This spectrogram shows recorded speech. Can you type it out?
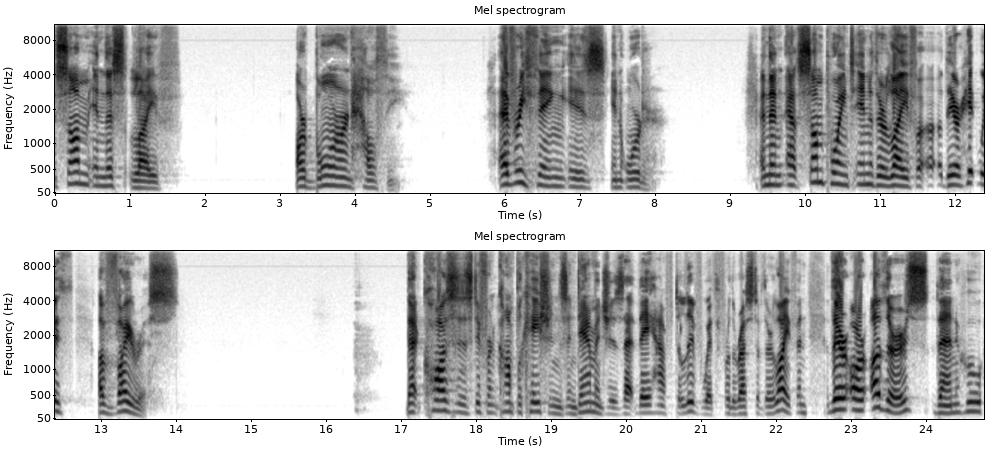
Some in this life are born healthy. Everything is in order. And then at some point in their life, uh, uh they are hit with a virus that causes different complications and damages that they have to live with for the rest of their life. And there are others then who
